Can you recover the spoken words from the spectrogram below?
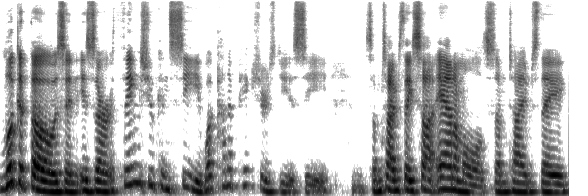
look at those. And is there things you can see? What kind of pictures do you see? Sometimes they saw animals. Sometimes they,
